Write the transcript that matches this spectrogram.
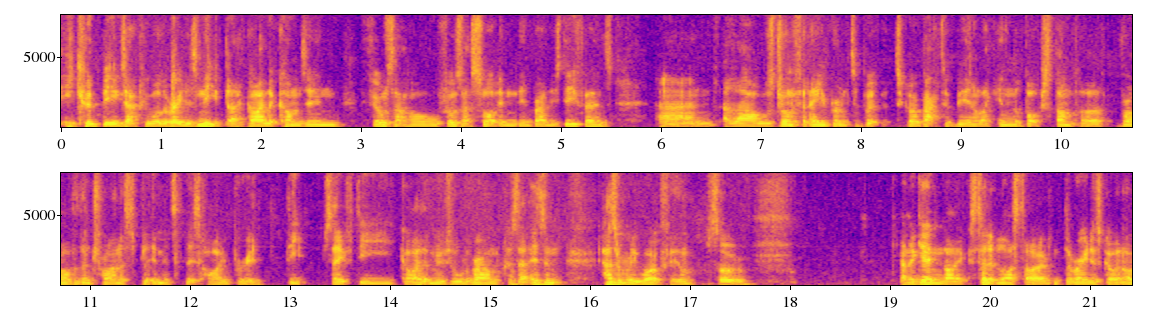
he could be exactly what the Raiders need. That guy that comes in, fills that hole, fills that slot in, in Bradley's defense, and allows Johnathan Abram to to go back to being like in the box thumper rather than trying to split him into this hybrid deep safety guy that moves all around because that isn't hasn't really worked for him. So, and again, like said it last time, the Raiders go going O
